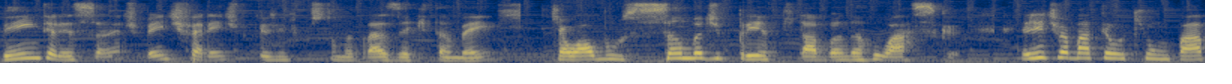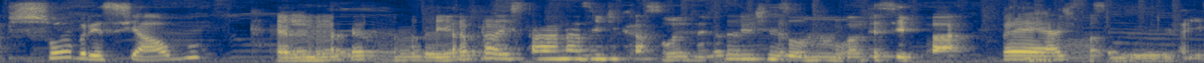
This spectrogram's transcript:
bem interessante, bem diferente do que a gente costuma trazer aqui também, que é o álbum Samba de Preto, da banda Ruasca. E a gente vai bater aqui um papo sobre esse álbum. É, lembrando que essa banda aí era pra estar nas indicações, né? Mas a gente resolveu antecipar. É, a e aí.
